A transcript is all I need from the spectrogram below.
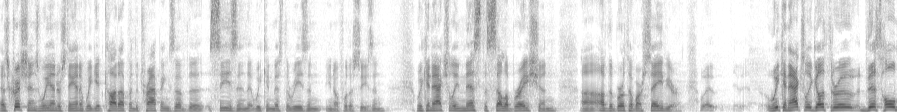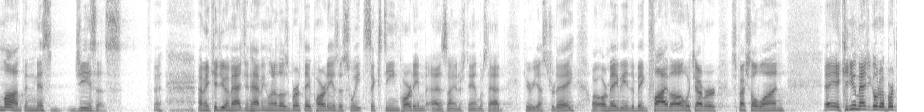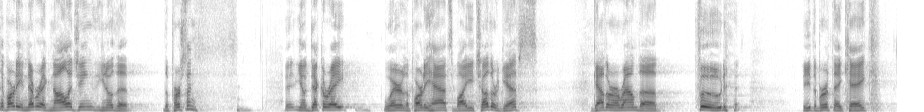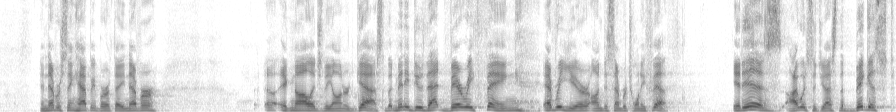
As Christians, we understand if we get caught up in the trappings of the season that we can miss the reason, you know, for the season. We can actually miss the celebration uh, of the birth of our Savior. We can actually go through this whole month and miss Jesus. I mean, could you imagine having one of those birthday parties, a sweet 16 party, as I understand was had here yesterday, or, or maybe the big 5 0, whichever special one? Hey, can you imagine going to a birthday party and never acknowledging, you know, the, the person? You know, decorate, wear the party hats, buy each other gifts, gather around the food, eat the birthday cake, and never sing happy birthday, never uh, acknowledge the honored guest. But many do that very thing every year on December 25th. It is, I would suggest, the biggest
